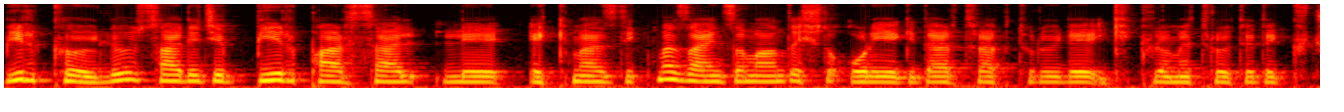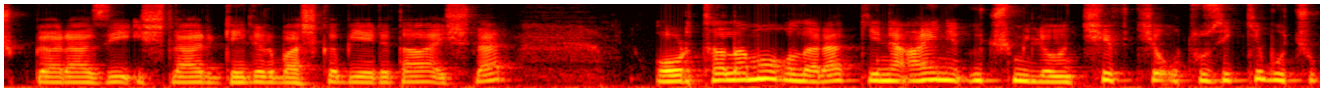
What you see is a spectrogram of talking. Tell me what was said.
Bir köylü sadece bir parselle ekmez dikmez aynı zamanda işte oraya gider traktörüyle 2 kilometre ötede küçük bir arazi işler gelir başka bir yeri daha işler. Ortalama olarak yine aynı 3 milyon çiftçi 32,5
